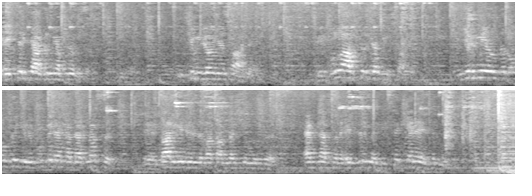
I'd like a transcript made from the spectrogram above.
Elektrik yardımı yapıyoruz. 2 milyon yıl sade. Bunu arttıracağız inşallah. 20 yıldır olduğu gibi bugüne kadar nasıl e, dar gelirli vatandaşımızı enflasyona ezdirmediysek gene ezdirmeyeceğiz.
